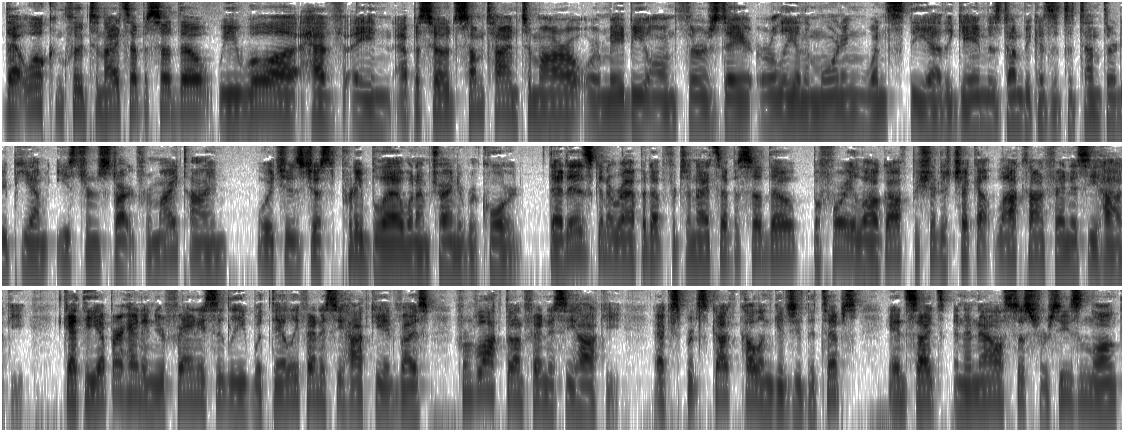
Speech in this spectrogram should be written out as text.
That will conclude tonight's episode, though. We will uh, have an episode sometime tomorrow or maybe on Thursday early in the morning once the uh, the game is done because it's a 10:30 p.m. Eastern start for my time which is just pretty blah when I'm trying to record. That is going to wrap it up for tonight's episode, though. Before you log off, be sure to check out Locked On Fantasy Hockey. Get the upper hand in your fantasy league with daily fantasy hockey advice from Locked On Fantasy Hockey. Expert Scott Cullen gives you the tips, insights, and analysis for season long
